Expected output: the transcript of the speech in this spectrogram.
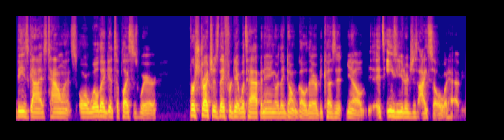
these guys' talents or will they get to places where for stretches they forget what's happening or they don't go there because it, you know, it's easier to just ISO or what have you.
